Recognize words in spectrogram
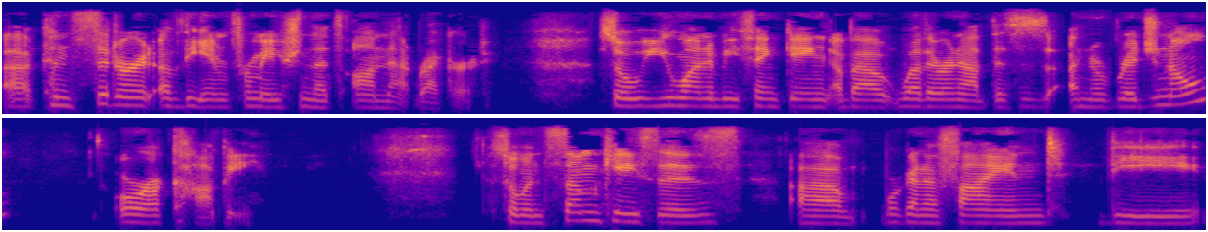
uh, considerate of the information that's on that record. So you want to be thinking about whether or not this is an original or a copy. So in some cases, uh, we're going to find the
